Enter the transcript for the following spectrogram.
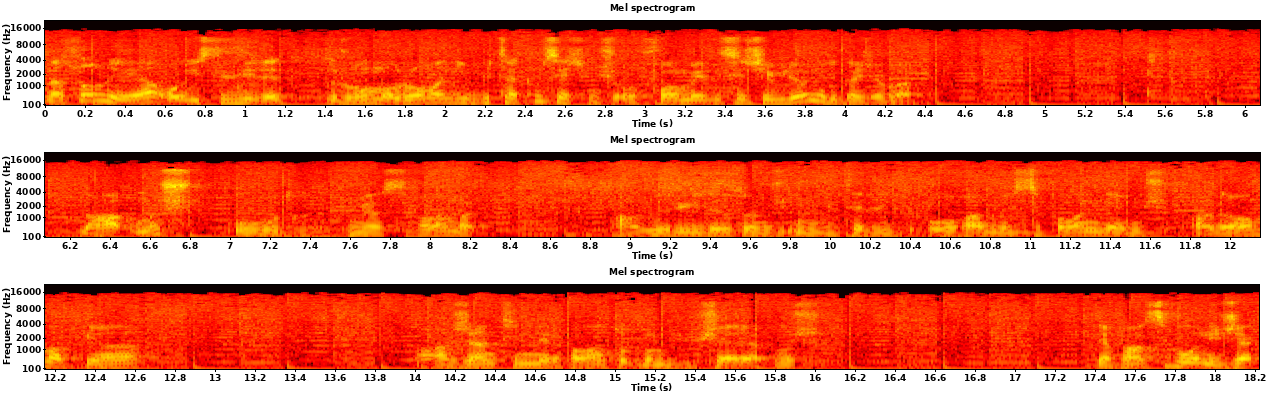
Nasıl oluyor ya? O istediği Roma, Roma gibi bir takım seçmiş. O formayı da seçebiliyor muyduk acaba? Ne yapmış? Oo takım kimyası falan bak. Agüero ileri koymuş. İngiltere Ligi. Oha Messi falan gelmiş. Adama bak ya. Arjantinleri falan toplamış. Bir şeyler yapmış. Defansif oynayacak.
